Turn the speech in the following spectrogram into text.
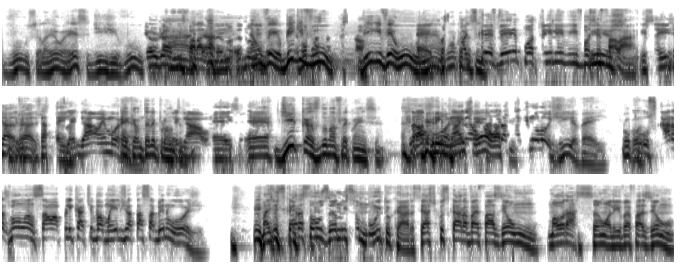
VU, sei lá eu, é esse? Digivu? Eu já ouvi Ah, falar cara, eu não- eu não É um. V, o Big VU. Big VU, É, né? você pode coisa assim. escrever, e você Isso. falar. Isso aí já, já, já tem. Legal, hein, Moreno? É, que é um teleprompter. Legal. É, isso- é, Dicas do Na Frequência. Pra treinar isso aí é da ótimo. tecnologia, velho. Os caras vão lançar um aplicativo amanhã, ele já tá sabendo hoje. Mas os caras estão usando isso muito, cara. Você acha que os caras vão fazer um- uma oração ali, vai fazer um,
